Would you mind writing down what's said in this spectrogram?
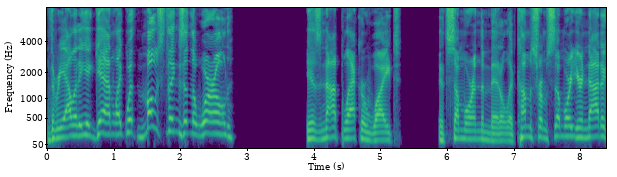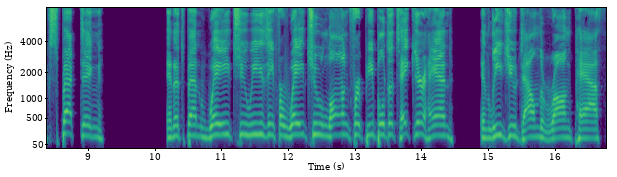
The reality, again, like with most things in the world, is not black or white. It's somewhere in the middle. It comes from somewhere you're not expecting. And it's been way too easy for way too long for people to take your hand and lead you down the wrong path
